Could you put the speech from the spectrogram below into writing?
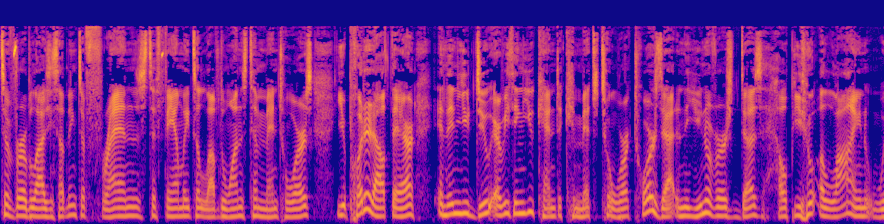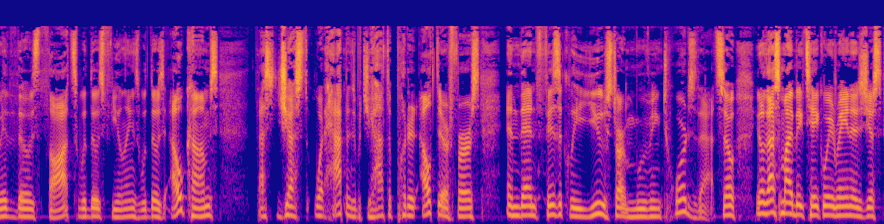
to verbalizing something to friends, to family, to loved ones, to mentors. You put it out there and then you do everything you can to commit to work towards that. And the universe does help you align with those thoughts, with those feelings, with those outcomes. That's just what happens, but you have to put it out there first and then physically you start moving towards that. So, you know, that's my big takeaway, Reina, is just,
